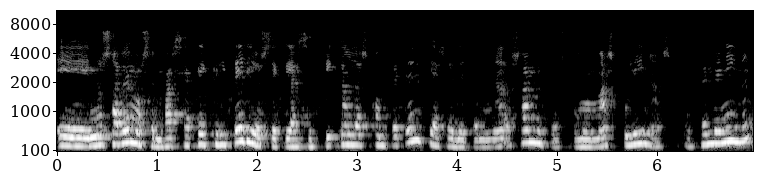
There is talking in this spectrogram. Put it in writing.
eh, no sabemos en base a qué criterios se clasifican las competencias en determinados ámbitos como masculinas o femeninas,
